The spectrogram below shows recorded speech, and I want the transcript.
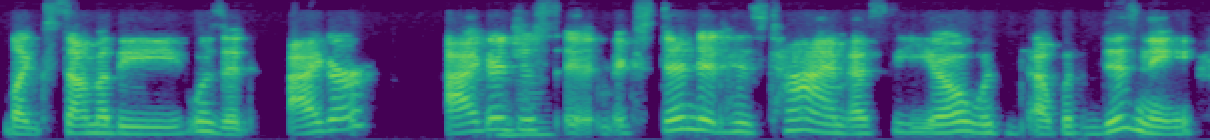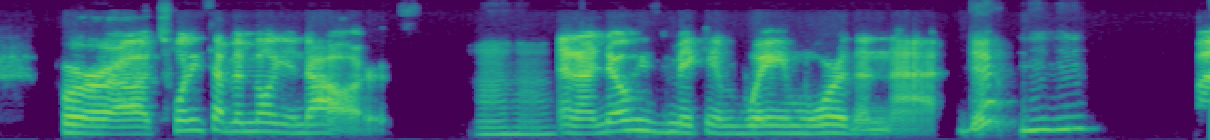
like some of the was it Iger? Iger mm-hmm. just eh, extended his time as CEO with uh, with Disney for uh, twenty seven million dollars, mm-hmm. and I know he's making way more than that. Yeah. Mm-hmm. But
